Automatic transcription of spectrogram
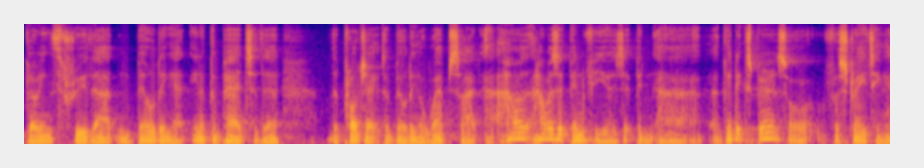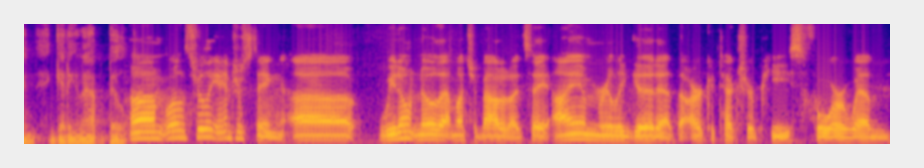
going through that and building it, you know, compared to the the project of building a website. Uh, how, how has it been for you? Has it been uh, a good experience or frustrating in, in getting an app built? Um, well, it's really interesting. Uh, we don't know that much about it. I'd say I am really good at the architecture piece for web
